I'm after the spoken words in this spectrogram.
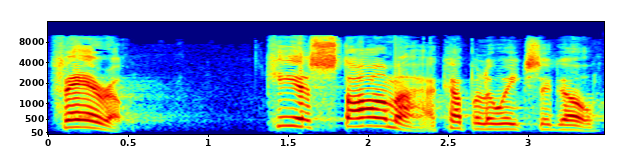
Pharaoh. Keir Starmer a couple of weeks ago,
